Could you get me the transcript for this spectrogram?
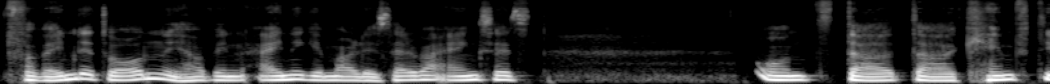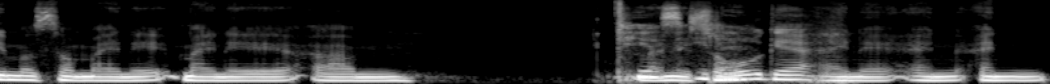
verwendet worden. Ich habe ihn einige Male selber eingesetzt und da, da kämpft immer so meine, meine, ähm, meine Sorge, eine, ein, ein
